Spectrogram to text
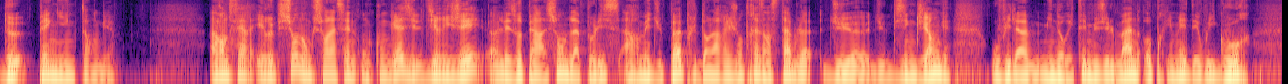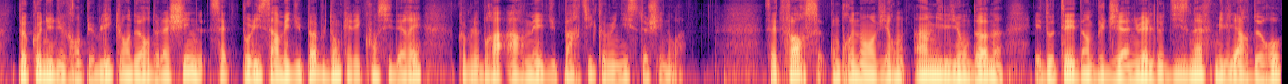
de Peng Yingtang. Avant de faire irruption donc sur la scène hongkongaise, il dirigeait euh, les opérations de la police armée du peuple dans la région très instable du, euh, du Xinjiang, où vit la minorité musulmane opprimée des Ouïghours, peu connue du grand public en dehors de la Chine, cette police armée du peuple, donc, elle est considérée comme le bras armé du Parti communiste chinois. Cette force, comprenant environ 1 million d'hommes, est dotée d'un budget annuel de 19 milliards d'euros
